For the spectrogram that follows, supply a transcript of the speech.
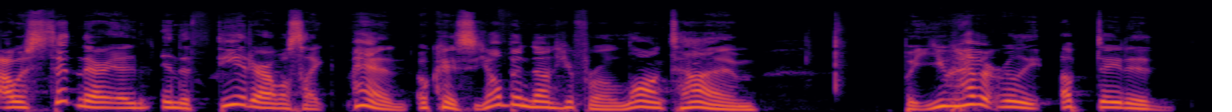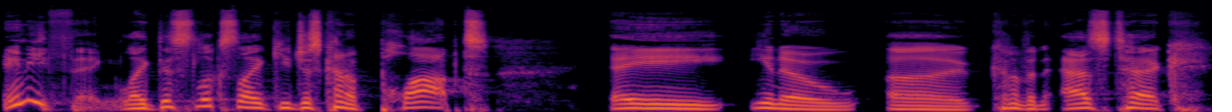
I was sitting there in, in the theater, I was like, man, okay, so y'all been down here for a long time, but you haven't really updated anything. Like this looks like you just kind of plopped a you know uh kind of an Aztec,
